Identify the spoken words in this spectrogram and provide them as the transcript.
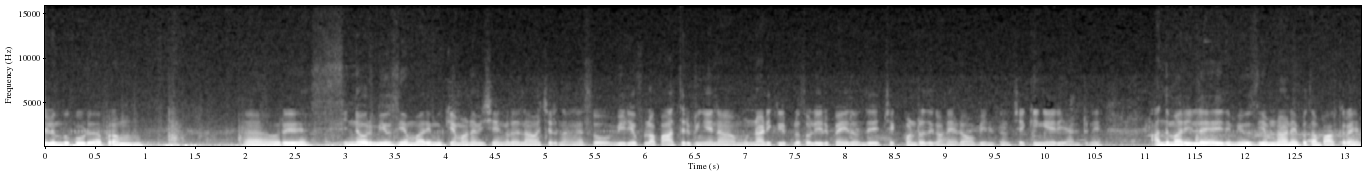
எலும்பு எலும்புக்கூடு அப்புறம் ஒரு சின்ன ஒரு மியூசியம் மாதிரி முக்கியமான விஷயங்கள் எல்லாம் வச்சுருந்தாங்க. ஸோ வீடியோ ஃபுல்லாக பார்த்துருப்பீங்க. நான் முன்னாடி கிளிப்பில் சொல்லியிருப்பேன் இது வந்து செக் பண்ணுறதுக்கான இடம் அப்படின்னு செக்கிங் ஏரியான்ட்டுன்னு அந்த மாதிரி இல்லை இது மியூசியம் நானே இப்போ தான் பார்க்குறேன்.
